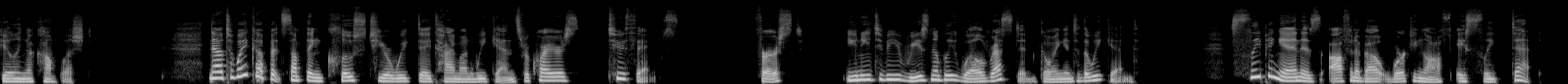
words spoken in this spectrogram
feeling accomplished. Now, to wake up at something close to your weekday time on weekends requires two things. First, you need to be reasonably well rested going into the weekend. Sleeping in is often about working off a sleep debt.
